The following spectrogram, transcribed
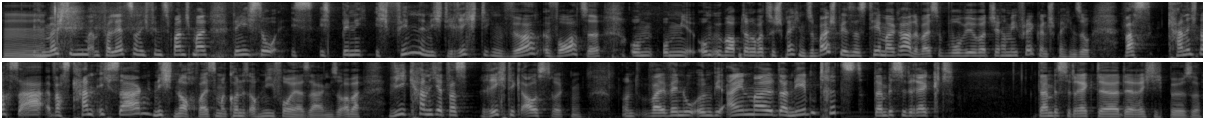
Hm. Ich möchte niemanden verletzen und ich finde es manchmal, denke ich so, ich, ich, bin nicht, ich finde nicht die richtigen Wör Worte, um, um, um überhaupt darüber zu sprechen. Zum Beispiel ist das Thema gerade, weißt du, wo wir über Jeremy Fragrance sprechen. So, was kann ich noch sagen? Was kann ich sagen? Nicht noch, weißt du, man konnte es auch nie vorher sagen. So, aber wie kann ich etwas richtig ausdrücken? Und weil wenn du irgendwie einmal daneben trittst, dann bist du direkt, dann bist du direkt der, der richtig böse.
